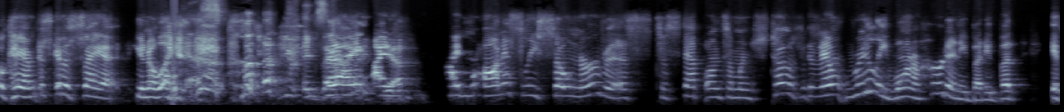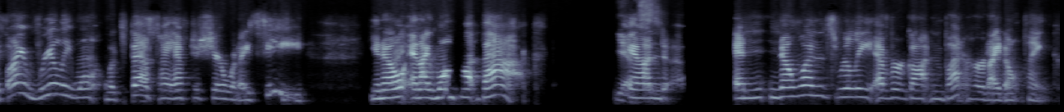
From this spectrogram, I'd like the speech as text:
okay, I'm just going to say it, you know, like, yes. exactly. I, yeah. I'm honestly so nervous to step on someone's toes because I don't really want to hurt anybody. But if I really want what's best, I have to share what I see, you know, right. and I want that back. Yes. And and no one's really ever gotten butt hurt, I don't think.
